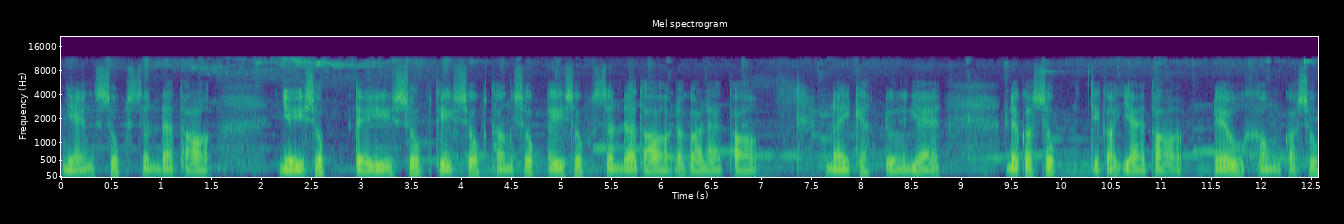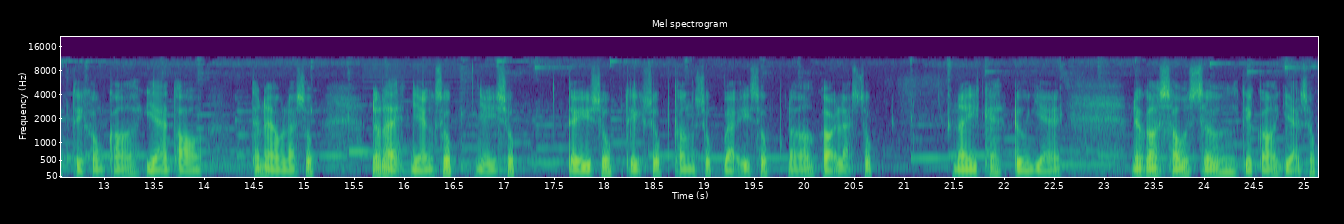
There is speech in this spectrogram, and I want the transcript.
nhãn xúc sinh ra thọ, nhĩ xúc, tỷ xúc, thiệt xúc, thân xúc, ý xúc sinh ra thọ, đó gọi là thọ. Này các trưởng giả, nếu có xúc thì có giả thọ, nếu không có xúc thì không có giả thọ. Thế nào là xúc? Đó là nhãn xúc, nhị xúc, tỷ xúc, thiệt xúc, thân xúc và ý xúc, đó gọi là xúc. Nay các trưởng giả, nếu có xấu xứ thì có giả xúc,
